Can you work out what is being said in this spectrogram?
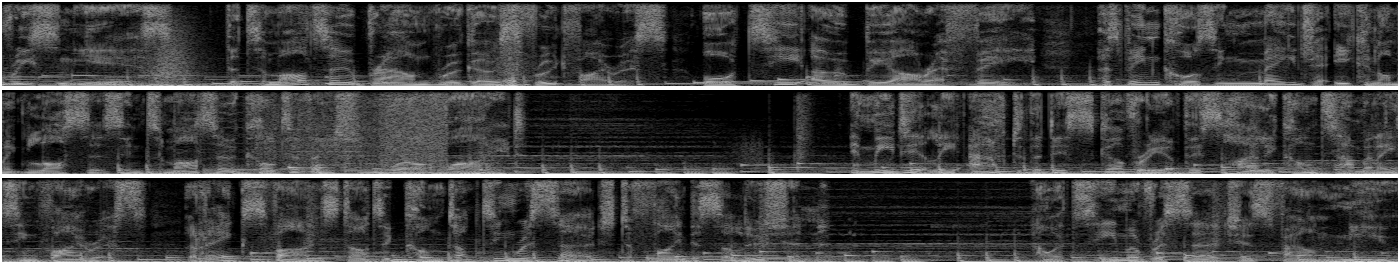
recent years, the tomato brown rugose fruit virus, or TOBRFV, has been causing major economic losses in tomato cultivation worldwide. Immediately after the discovery of this highly contaminating virus, Rijk Zwaan started conducting research to find a solution. Our team of researchers found new,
